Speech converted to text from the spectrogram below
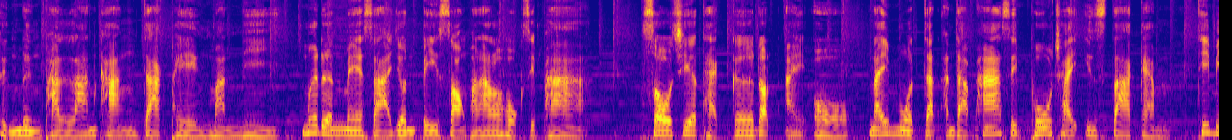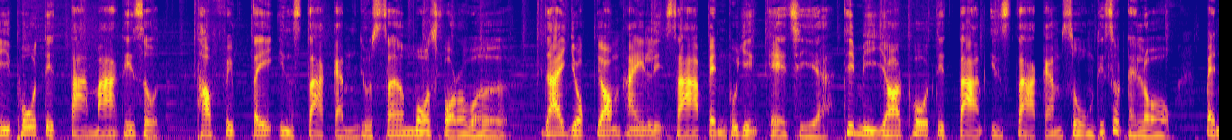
ถึง 1,000 ล้านครั้งจากเพลงมันนี่เมื่อเดือนเมษายนปี 2565 socialtagger.io ในหมวดจัดอันดับ 50 ผู้ใช้ Instagram ที่มีผู้ติดตามมากที่สุด Top 50 Instagram User Most Follower ได้ยกย่องให้ลิซ่าเป็นผู้หญิงเอเชีย ที่มียอดผู้ติดตาม Instagram สูงที่สุดในโลก เป็น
